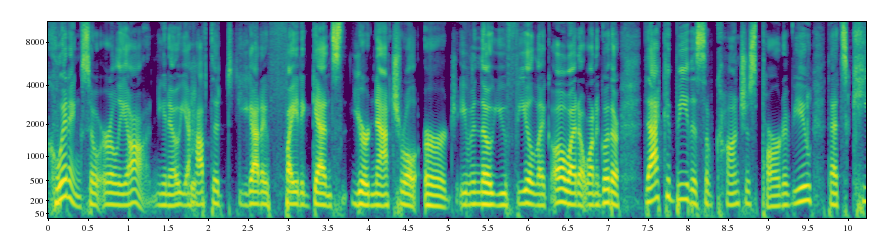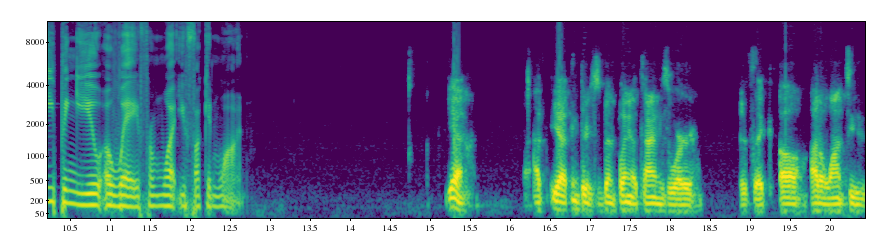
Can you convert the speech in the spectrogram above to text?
quitting so early on. You know, you have to, you got to fight against your natural urge, even though you feel like, oh, I don't want to go there. That could be the subconscious part of you that's keeping you away from what you fucking want. yeah, I, yeah, I think there's been plenty of times where it's like, oh, I don't want to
